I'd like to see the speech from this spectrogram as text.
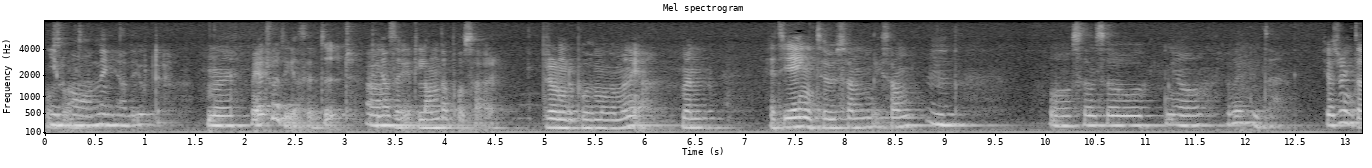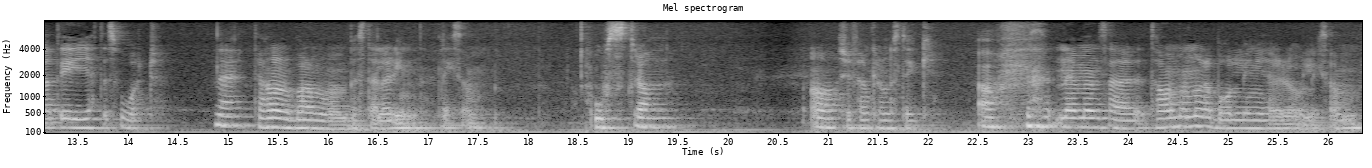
och Ingen sånt? aning, jag hade gjort det. Nej, men jag tror att det är ganska dyrt. Det Ja. kan säkert landa på så här, beroende på hur många man är. Men ett gäng tusen liksom. Mm. Och sen så, ja, jag vet inte. Jag tror inte att det är jättesvårt. Nej. Det handlar nog bara om vad man beställer in liksom. Ostron. Ja, 25 kronor styck. Ja. Nej men så här, tar man några bollinger och liksom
